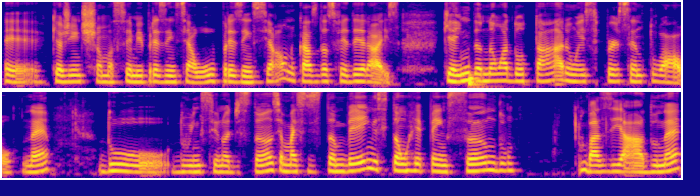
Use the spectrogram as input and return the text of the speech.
É, que a gente chama semipresencial ou presencial, no caso das federais, que ainda não adotaram esse percentual, né? Do, do ensino à distância, mas também estão repensando baseado, né,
